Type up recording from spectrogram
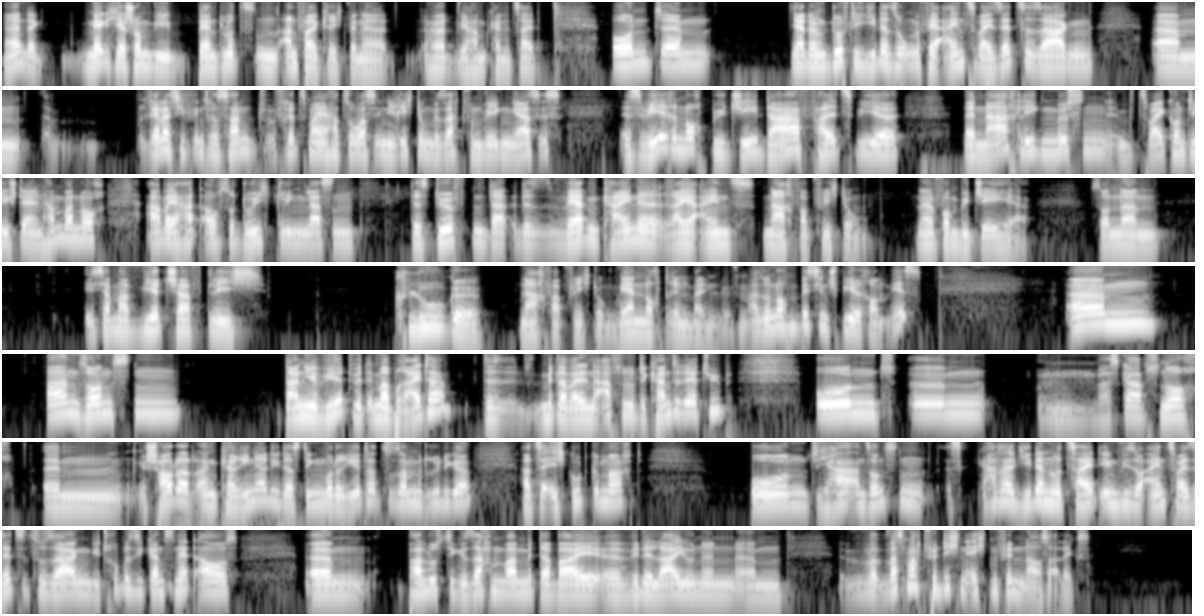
Ne, da merke ich ja schon, wie Bernd Lutz einen Anfall kriegt, wenn er hört, wir haben keine Zeit. Und ähm, ja, dann durfte jeder so ungefähr ein, zwei Sätze sagen. Ähm, relativ interessant, Fritz Meier hat sowas in die Richtung gesagt, von wegen, ja, es ist, es wäre noch Budget da, falls wir äh, nachlegen müssen. Zwei Conti-Stellen haben wir noch, aber er hat auch so durchklingen lassen, das dürften da, das werden keine Reihe 1 Nachverpflichtungen, ne, vom Budget her, sondern ich sag mal wirtschaftlich kluge Nachverpflichtungen wären noch drin bei den Löwen. Also noch ein bisschen Spielraum ist. Ähm, ansonsten, Daniel Wirth wird immer breiter. Das ist mittlerweile eine absolute Kante, der Typ. Und ähm, was gab's noch? Ähm, Shoutout an Karina, die das Ding moderiert hat zusammen mit Rüdiger. Hat sie echt gut gemacht. Und ja, ansonsten, es hat halt jeder nur Zeit, irgendwie so ein, zwei Sätze zu sagen. Die Truppe sieht ganz nett aus. Ähm, paar lustige Sachen waren mit dabei. Äh, Wille Lajunen. Ähm, was macht für dich einen echten Finnen aus, Alex?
